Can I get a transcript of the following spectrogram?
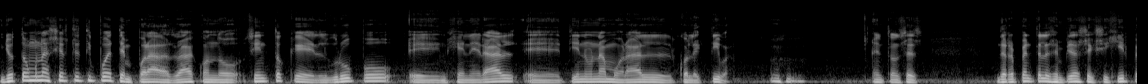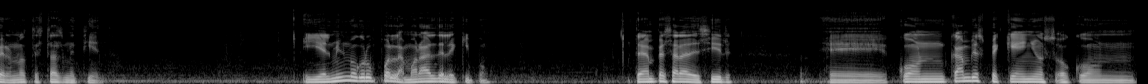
yo tomo una cierto tipo de temporadas, ¿verdad? Cuando siento que el grupo en general eh, tiene una moral colectiva. Entonces, de repente les empiezas a exigir, pero no te estás metiendo. Y el mismo grupo, la moral del equipo, te va a empezar a decir, eh, con cambios pequeños o con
